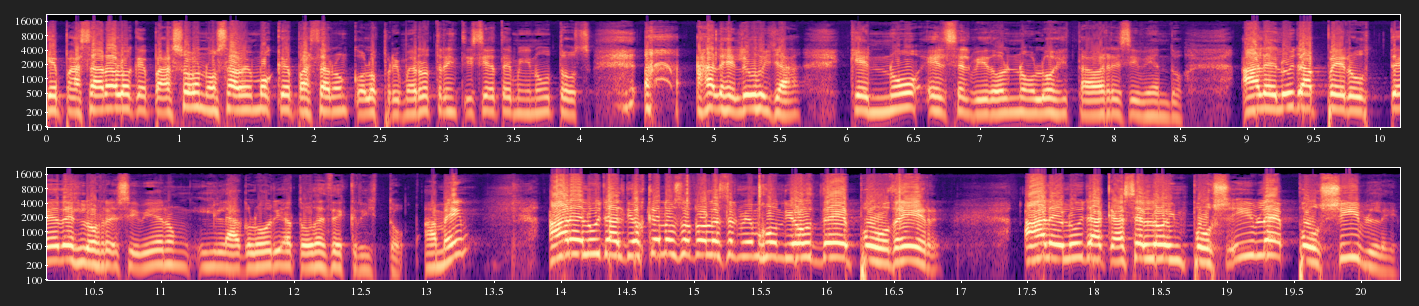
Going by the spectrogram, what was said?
que pasara lo que pasó. No sabemos qué pasaron con los primeros 37 minutos. Aleluya. Que no, el servidor no los estaba recibiendo. Aleluya. Pero ustedes los recibieron y la gloria toda es de Cristo. Amén. Aleluya. Al Dios que nosotros le servimos un Dios de poder. Aleluya, que hace lo imposible posible.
